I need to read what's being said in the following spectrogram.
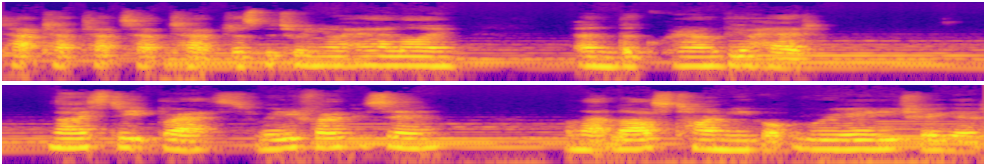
Tap, tap, tap, tap, tap, just between your hairline and the crown of your head. Nice deep breaths. Really focus in on that last time you got really triggered.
